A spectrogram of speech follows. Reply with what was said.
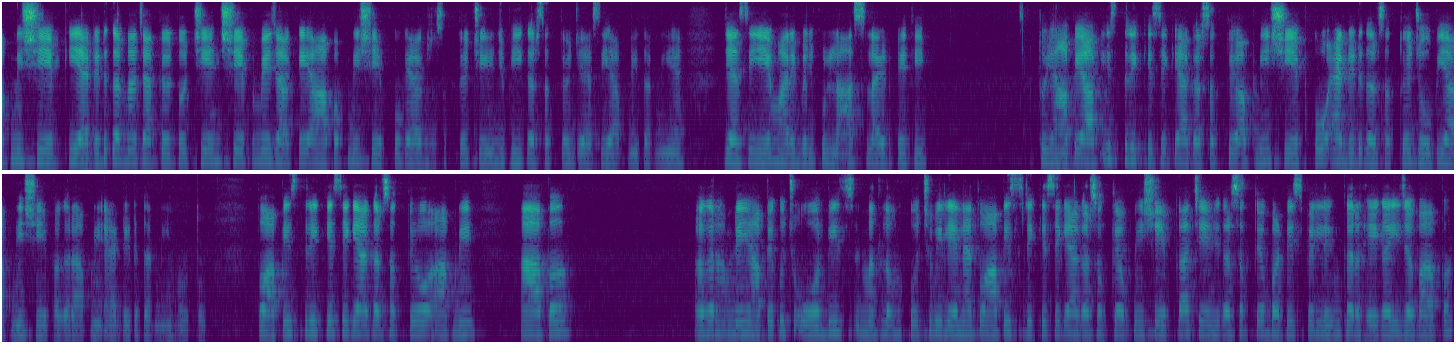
अपनी शेप की एडिट करना चाहते हो तो चेंज शेप में जाके आप अपनी शेप को क्या कर सकते हो चेंज भी कर सकते हो जैसी आपने करनी है। जैसे ये हमारी बिल्कुल लास्ट स्लाइड पे थी। तो यहाँ पे आप इस तरीके से क्या कर सकते हो, अपनी शेप को एडिट कर सकते हो, जो भी आपने शेप अगर आपने एडिट करनी हो तो। तो आप इस तरीके से क्या कर सकते हो, आपने आप अगर हमने यहाँ पे कुछ और भी मतलब कुछ भी लेना है तो आप इस तरीके से क्या कर सकते हो, अपनी शेप का चेंज कर सकते हो बट इस पर लिंक रहेगा ही जब आप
